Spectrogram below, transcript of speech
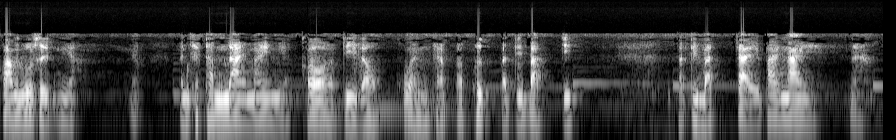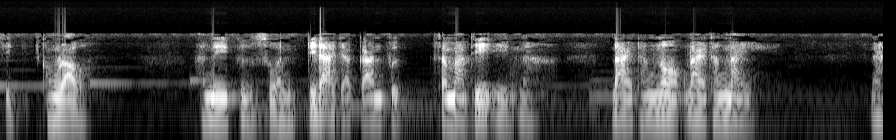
ความรู้สึกเนี่ยมันจะทำได้ไหมเนี่ยข้อที่เราควรจะประพฤติปฏิบัติจิต ปฏิบัติใจภายในนะจิตของเรา อันนี้คือส่วนที่ได้จากการฝึกสมาธิอีกนะ ได้ทั้งนอกได้ทั้งใน นะ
